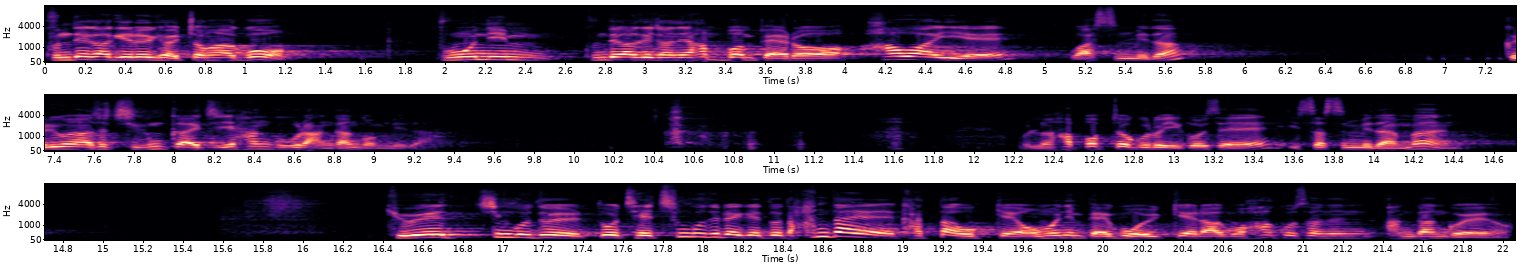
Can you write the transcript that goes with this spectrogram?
군대 가기를 결정하고 부모님 군대 가기 전에 한번 뵈러 하와이에 왔습니다. 그리고 나서 지금까지 한국을 안 간 겁니다. 물론 합법적으로 이곳에 있었습니다만 교회 친구들 또 제 친구들에게도 한 달 갔다 올게 어머님 뵈고 올게라고 하고서는 안 간 거예요.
